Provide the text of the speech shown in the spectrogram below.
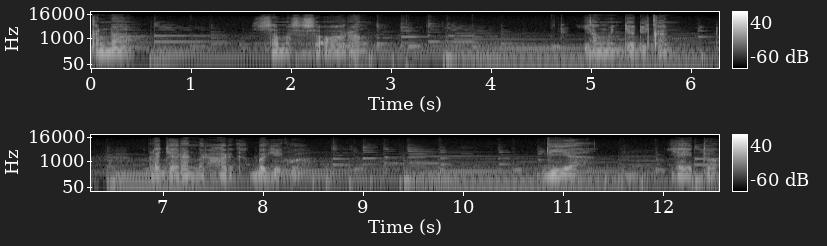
kenal sama seseorang yang menjadikan pelajaran berharga bagi gue. Dia yaitu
